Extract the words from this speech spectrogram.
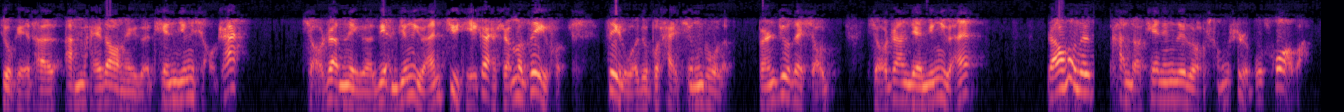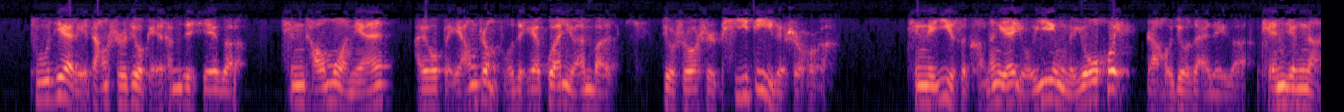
就给他安排到那个天津小站，小站那个练兵员，具体干什么这一块，这个我就不太清楚了。反正就在小小站练兵员。然后呢，看到天津这座城市不错吧？租界里当时就给他们这些个清朝末年还有北洋政府这些官员吧，就说是批地的时候啊。听这意思，可能也有一定的优惠，然后就在这个天津呢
